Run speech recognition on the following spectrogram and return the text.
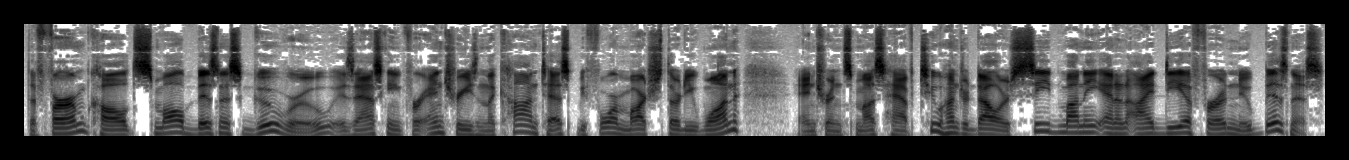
The firm, called Small Business Guru, is asking for entries in the contest before March 31. Entrants must have $200 seed money and an idea for a new business.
